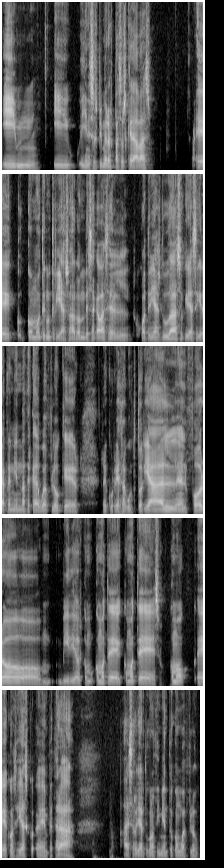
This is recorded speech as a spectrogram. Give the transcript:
Mm, y, en esos primeros pasos que dabas, eh, ¿cómo te nutrías? O ¿A dónde sacabas el... cuando tenías dudas o querías seguir aprendiendo acerca de Webflow? que recurrías a algún tutorial en el foro o vídeos? ¿Cómo, te, cómo te cómo eh, conseguías eh, empezar a, desarrollar tu conocimiento con Webflow?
